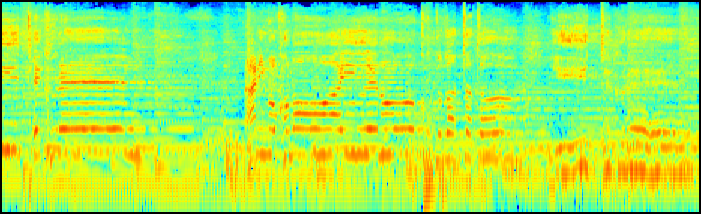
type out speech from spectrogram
いてくれ。何もかも愛ゆえのことだったと言ってくれ。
